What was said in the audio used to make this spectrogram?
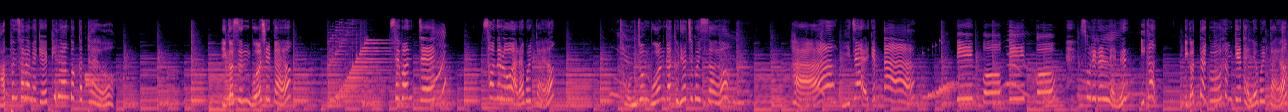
아픈 사람에게 필요한 것 같아요. 이것은 무엇일까요? 세 번째. 선으로 알아볼까요? 점점 무언가 그려지고 있어요. 아, 이제 알겠다. 삐뽀 삐뽀 소리를 내는 이것. 이것하고 함께 달려볼까요?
